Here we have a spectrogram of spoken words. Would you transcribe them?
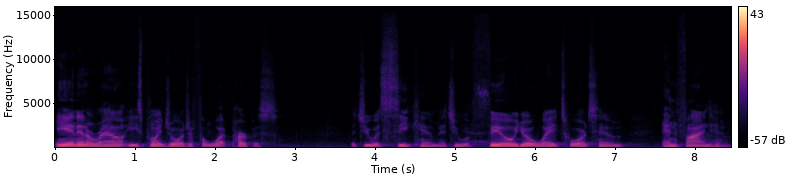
in and around East Point, Georgia, for what purpose? That you would seek Him, that you would feel your way towards Him and find Him.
